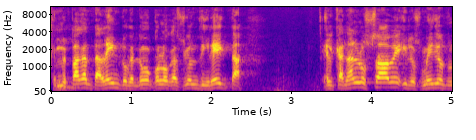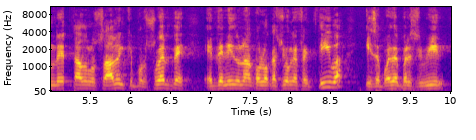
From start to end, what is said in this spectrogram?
que me pagan talento, que tengo colocación directa. El canal lo sabe y los medios donde he estado lo saben, que por suerte he tenido una colocación efectiva y se puede percibir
